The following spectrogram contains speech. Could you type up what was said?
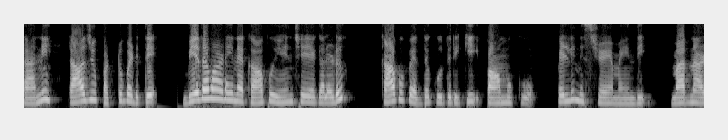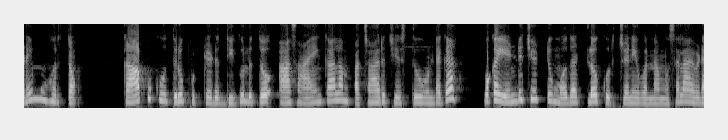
కాని రాజు పట్టుబడితే బీదవాడైన కాపు ఏం చేయగలడు? కాపు పెద్ద కూతురికి పాముకు పెళ్ళి నిశ్చయమైంది. మర్నాడే ముహూర్తం. కాపు కూతురు పుట్టెడు దిగులుతో ఆ సాయంకాలం పచారు చేస్తూ ఉండగా ఒక ఎండు చెట్టు మొదట్లో కూర్చొని ఉన్న ముసలావిడ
